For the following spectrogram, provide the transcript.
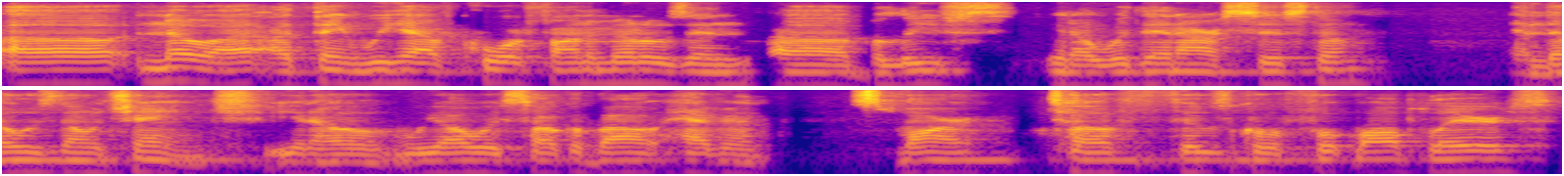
Uh, no, I, I think we have core fundamentals and uh, beliefs, you know, within our system, and those don't change. You know, we always talk about having smart, tough, physical football players,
